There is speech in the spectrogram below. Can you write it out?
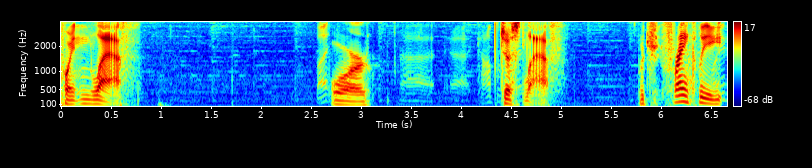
point and laugh or just laugh. Which, frankly,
